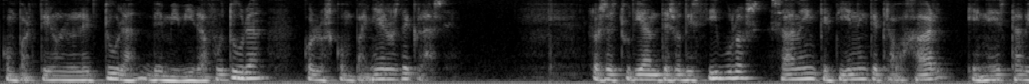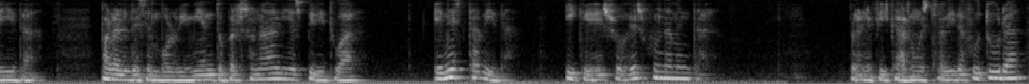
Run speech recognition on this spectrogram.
compartieron la lectura de mi vida futura con los compañeros de clase. Los estudiantes o discípulos saben que tienen que trabajar en esta vida para el desenvolvimiento personal y espiritual, en esta vida, y que eso es fundamental. Planificar nuestra vida futura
